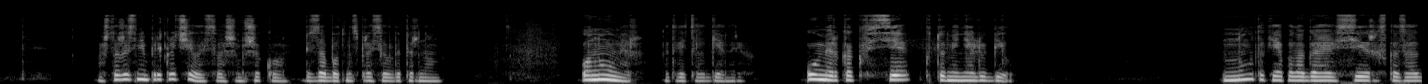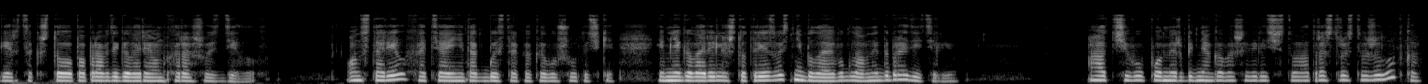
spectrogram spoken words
— А что же с ним приключилось, с вашим Шико? — беззаботно спросил Депернон. — Он умер, — ответил Генрих. — Умер, как все, кто меня любил. — Ну, так я полагаю, сир, — сказал герцог, — что, по правде говоря, он хорошо сделал. Он старел, хотя и не так быстро, как его шуточки, и мне говорили, что трезвость не была его главной добродетелью. — А от чего помер бедняга, ваше величество? От расстройства желудка?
